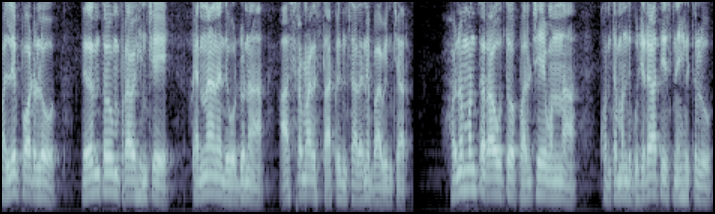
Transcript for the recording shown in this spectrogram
పల్లెపాడులో నిరంతరం ప్రవహించే పెన్నా నది ఒడ్డున ఆశ్రమాన్ని స్థాపించాలని భావించారు. హనుమంతరావుతో పరిచయం ఉన్న కొంతమంది గుజరాతీ స్నేహితులు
